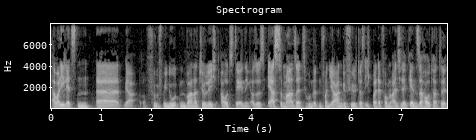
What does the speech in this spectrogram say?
Aber die letzten äh, ja, fünf Minuten war natürlich outstanding. Also das erste Mal seit hunderten von Jahren gefühlt, dass ich bei der Formel 1 wieder Gänsehaut hatte.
